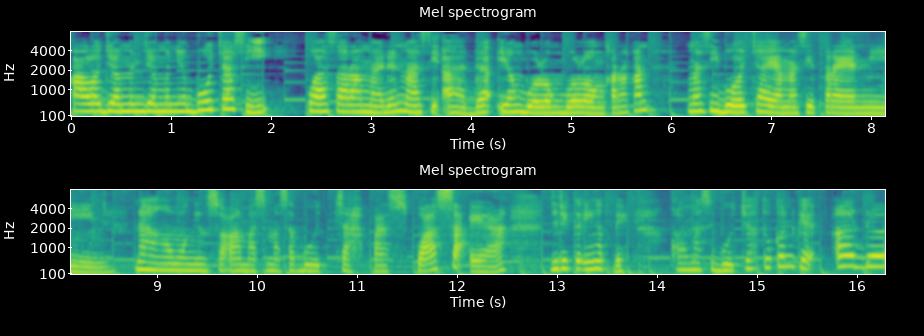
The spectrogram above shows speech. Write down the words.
Kalau zaman zamannya bocah sih, puasa Ramadan masih ada yang bolong-bolong karena kan masih bocah ya, masih training. Nah, ngomongin soal masa-masa bocah pas puasa ya, jadi keinget deh. Kalau masih bocah tuh kan kayak ada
